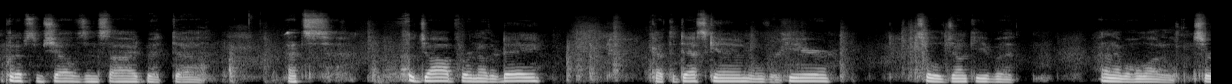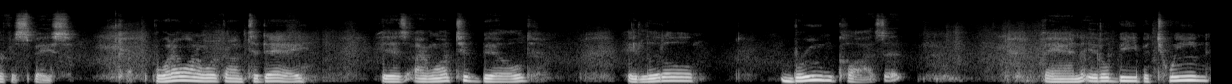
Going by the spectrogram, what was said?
put up some shelves inside, but uh, that's a job for another day. Got the desk in over here. It's a little junky, but I don't have a whole lot of surface space. But what I want to work on today is I want to build a little broom closet. And it'll be between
